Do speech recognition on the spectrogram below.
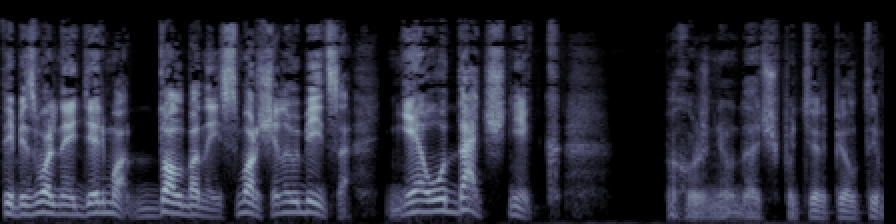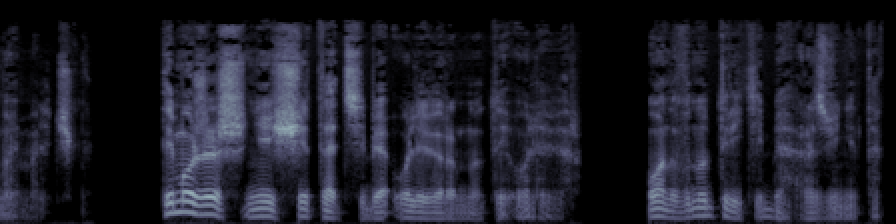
Ты безвольное дерьмо, долбанный, сморщенный убийца, неудачник!» «Похоже, неудачу потерпел ты, мой мальчик. Ты можешь не считать себя Оливером, но ты Оливер. Он внутри тебя, разве не так?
